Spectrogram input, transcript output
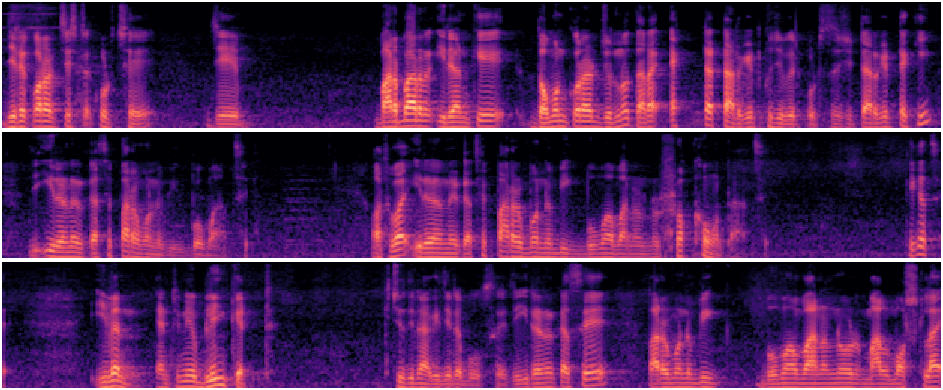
যেটা করার চেষ্টা করছে যে বারবার ইরানকে দমন করার জন্য তারা একটা টার্গেট খুঁজে বের করছে। সেই টার্গেটটা কি? যে ইরানের কাছে পারমাণবিক বোমা আছে অথবা ইরানের কাছে পারমাণবিক বোমা বানানোর সক্ষমতা আছে। ঠিক আছে? ইভেন অ্যান্টনিও ব্লিঙ্কেট কিছুদিন আগে যেটা বলছে যে ইরানের কাছে পারমাণবিক বোমা বানানোর মাল মশলা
